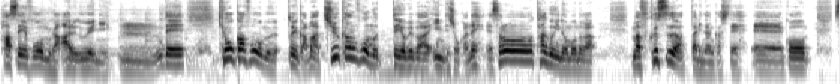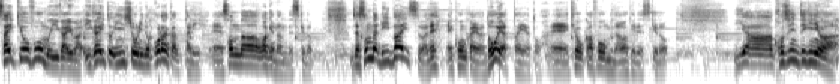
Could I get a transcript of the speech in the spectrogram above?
派生フォームがある上に、うん、で、強強化フォームというか、まあ、中間フォームって呼べばいいんでしょうかね。その類のものが、まあ、複数あったりなんかして、えー、こう、最強フォーム以外は意外と印象に残残らなかったり、えー、そんなわけなんですけど。じゃあそんなリバイスはね、今回はどうやったんやと、えー、強化フォームなわけですけど。いやー、個人的には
